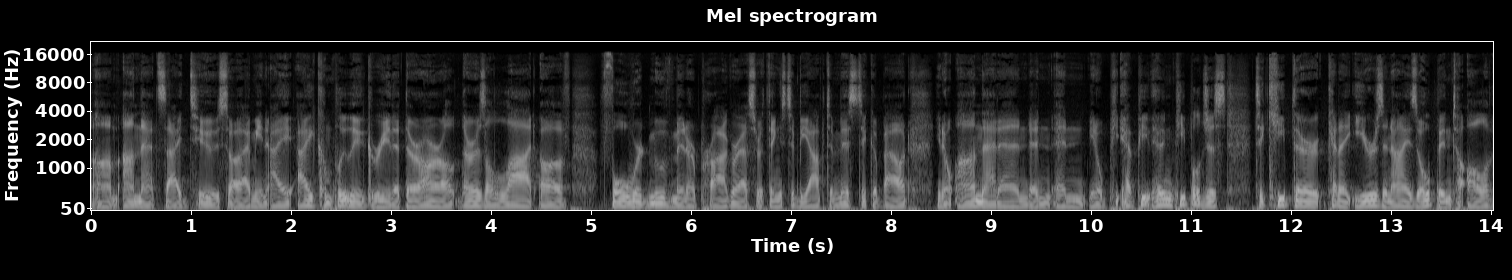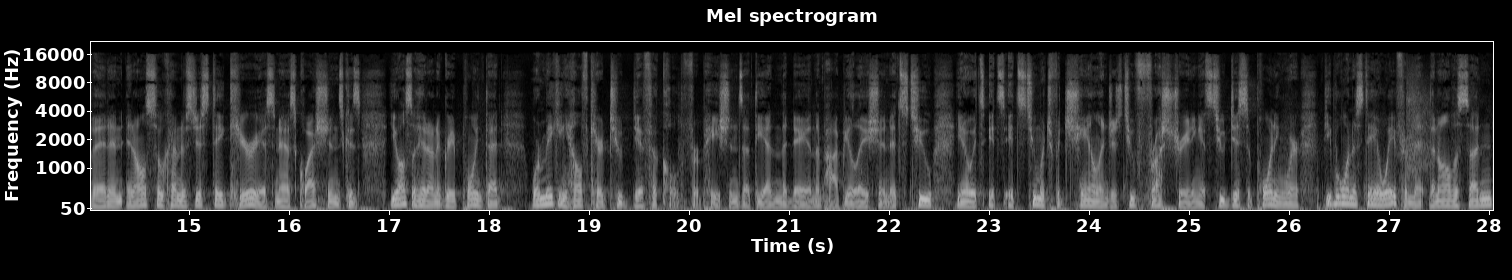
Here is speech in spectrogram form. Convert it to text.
um, on that side too. So I mean, I, I completely agree that there are a, there is a lot of forward movement or progress or things to be optimistic about, you know, on that end, and and you know, having people just to keep their kind of ears and eyes open to all of it, and, and also kind of just stay curious and ask questions because you also hit on a great point that we're making healthcare too difficult for patients at the end of the day in the population. It's too, you know, it's it's it's too much of a challenge. It's too frustrating. It's too disappointing. Where people want to stay away from it, then all of a sudden,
